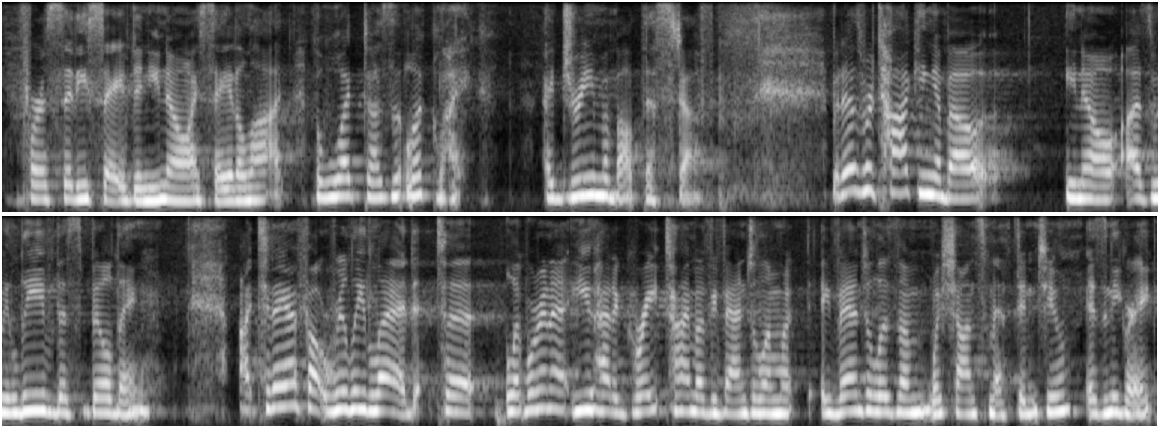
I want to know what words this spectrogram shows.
for a city saved? And you know, I say it a lot, but what does it look like? I dream about this stuff. But as we're talking about, you know, as we leave this building, I, today I felt really led to, we're gonna, you had a great time of evangelism, evangelism with Sean Smith, didn't you? Isn't he great?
